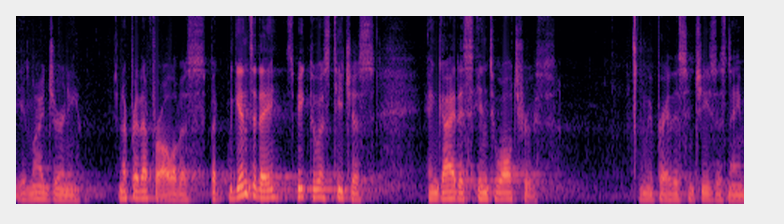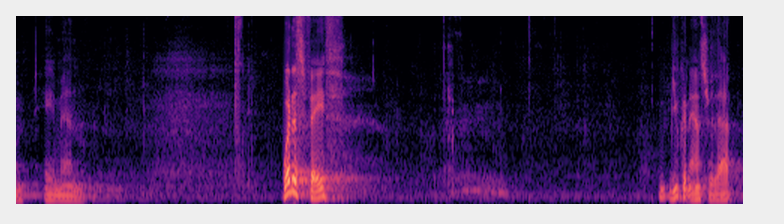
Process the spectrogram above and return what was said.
in my journey. And I pray that for all of us. But begin today, speak to us, teach us, and guide us into all truth. And we pray this in Jesus' name. Amen. What is faith? You can answer that.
